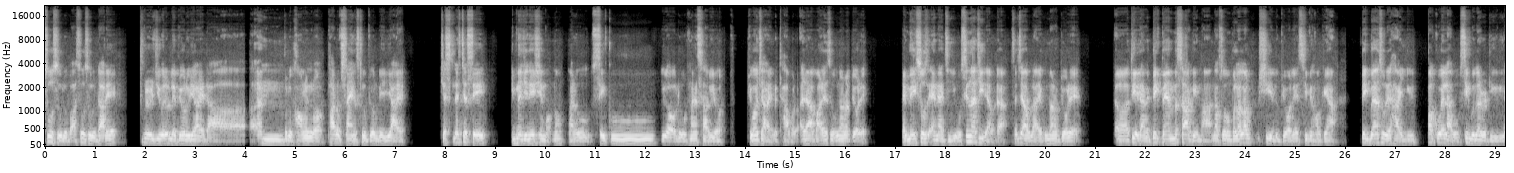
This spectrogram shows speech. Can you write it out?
ဆိုးဆိုးလို့ပါဆိုးဆိုးလို့ဒါလည်း spiritual လို့လည်းပြောလို့ရတယ်ဒါ um ဘယ်လိုခေါ်လဲတော့ part of science လို့ပြောလို့ရတယ် just let's just say imagination ပေါ့နော်ဘာလို့စိတ်ကူးပြီးတော့လို့မှန်းဆပြီးတော့ပြောကြရပဲထားပါတော့အဲ့ဒါဘာလဲဆိုခုနကတော့ပြောတယ် main source energy ကိုစဉ်းစားကြည့်တယ်ပေါ့ဒါစကြဝဠာရဲ့ခုနကတော့ပြောတဲ့အာတည်တယ် big bang မစားခင်မှာနောက်ဆုံးဘယ်လောက်ရှိတယ်လို့ပြောလဲ Stephen Hawking က big bang ဆိုတဲ့ဟာကြီး ပောက်ကွဲလာဖို့ singularity ရ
